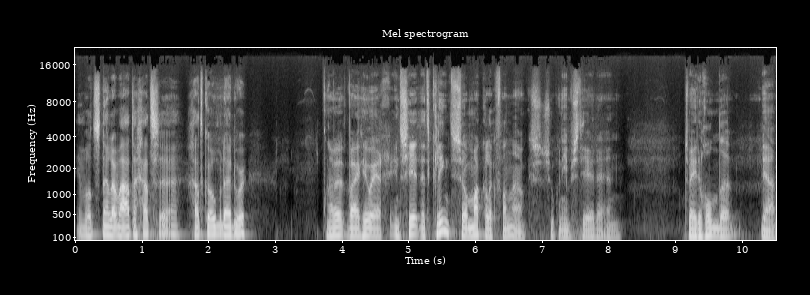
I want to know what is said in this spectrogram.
in wat sneller water gaat, ze- gaat komen daardoor. Nou, waar ik heel erg geïnteresseerd... Het klinkt zo makkelijk van, nou, ik zoek een investeerder en tweede ronde. Ja,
